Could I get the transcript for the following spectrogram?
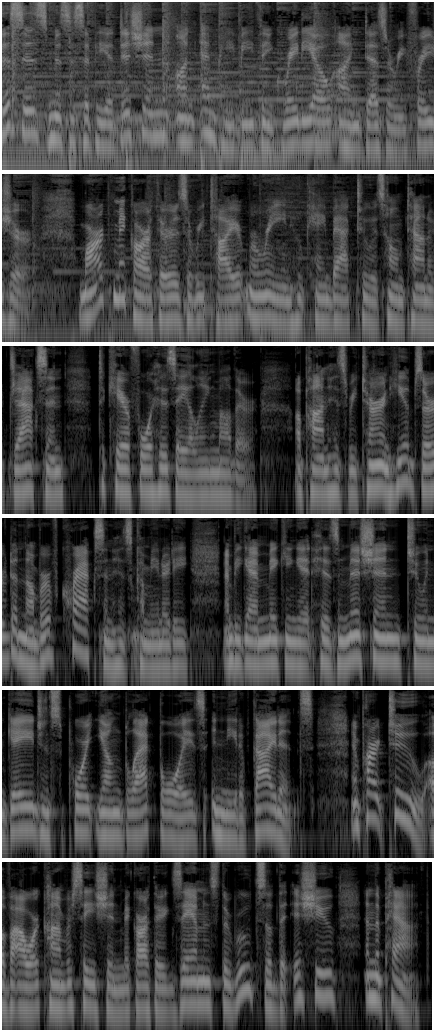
This is Mississippi Edition on MPB Think Radio. I'm Desare Frazier. Mark McArthur is a retired Marine who came back to his hometown of Jackson to care for his ailing mother. Upon his return, he observed a number of cracks in his community and began making it his mission to engage and support young black boys in need of guidance. In part two of our conversation, McArthur examines the roots of the issue and the path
